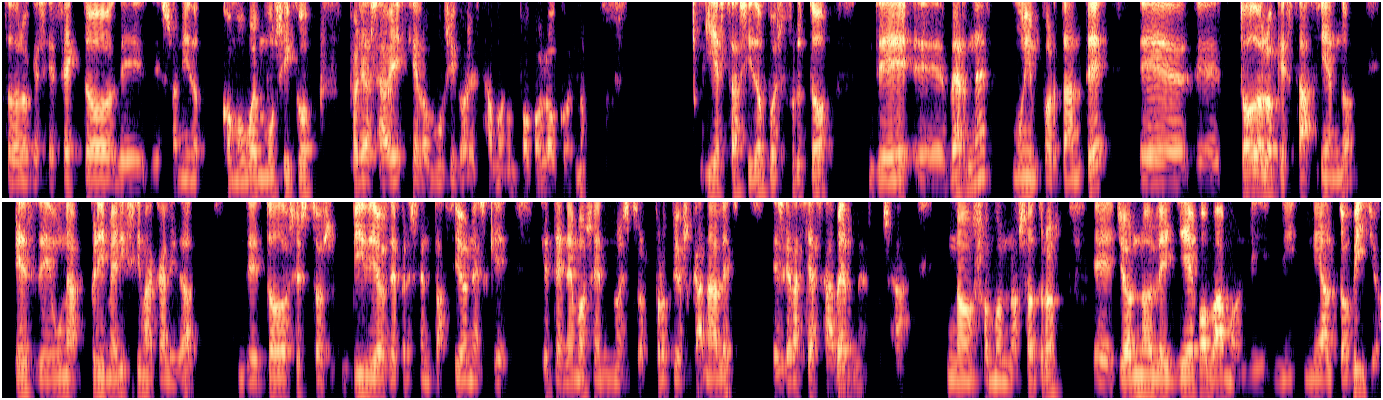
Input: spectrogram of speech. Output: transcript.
Todo lo que es efecto de, sonido. Como buen músico, pues ya sabéis que los músicos estamos un poco locos, ¿no? Y esto ha sido pues fruto de eh, Werner, muy importante. Eh, eh, todo lo que está haciendo es de una primerísima calidad de todos estos vídeos de presentaciones que, tenemos en nuestros propios canales es gracias a Werner. O sea, no somos nosotros. Eh, yo no le llego, vamos, ni, ni, al tobillo.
